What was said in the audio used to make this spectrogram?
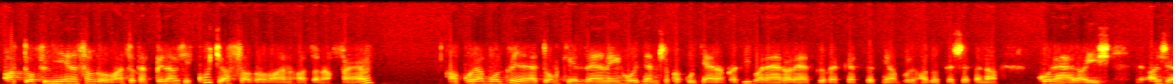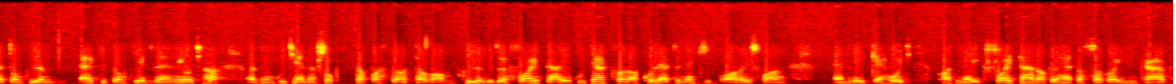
attól függ, milyen szagról van szó. Tehát például, hogy egy kutya szaga van azon a fán, akkor abból könnyen el tudom képzelni, hogy nem csak a kutyának az ivarára lehet következtetni, abból adott esetben a korára is. Azt el tudom, külön, el tudom képzelni, hogyha az ön kutyának sok tapasztalata van különböző fajtájú kutyákkal, akkor lehet, hogy neki arra is van emléke, hogy az melyik fajtának lehet a szaga inkább.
